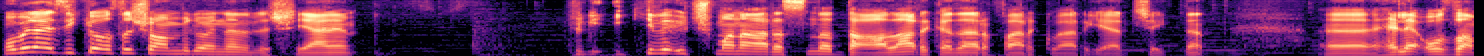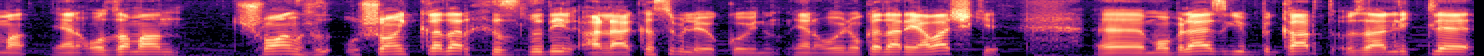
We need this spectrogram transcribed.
Mobilize 2 olsa şu an bile oynanabilir. Yani çünkü 2 ve 3 mana arasında dağlar kadar fark var gerçekten. Ee, hele o zaman yani o zaman şu an şu anki kadar hızlı değil alakası bile yok oyunun. Yani oyun o kadar yavaş ki. Ee, Mobilize gibi bir kart özellikle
